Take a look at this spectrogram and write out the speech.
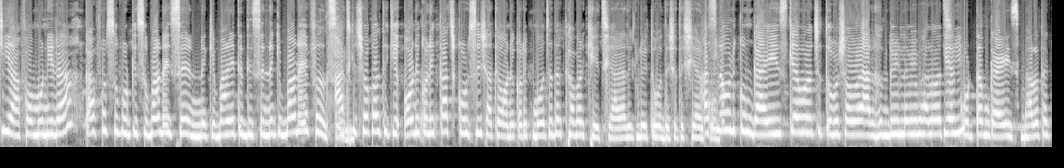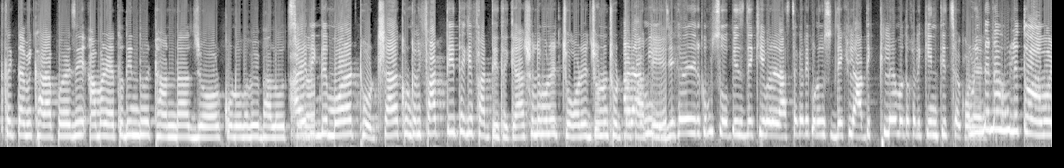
কি আফামনিরা? কাপড় চোপড় কিছু বানাইছেন নাকি বানাইতে দিচ্ছেন নাকি বানাই ফেলছেন? আজকে সকাল থেকে অনেক অনেক কাজ করছি সাথে অনেক অনেক মজাদার খাবার খেয়েছি আর এগুলোই তোমাদের সাথে শেয়ার করব। আসসালামু আলাইকুম গাইস কেমন আছো তোমরা সবাই? আলহামদুলিল্লাহ আমি ভালো আছি। আর করতাম গাইস ভালো থাকতে থাকতে আমি খারাপ হয়ে যাই। আমার এতদিন ধরে ঠান্ডা জ্বর কোনোভাবে ভালো হচ্ছে আর এদিক দিয়ে মরার ঠোঁট সারাক্ষণ খালি ফাটতেই থাকে ফাটতেই থাকে। আসলে মনে হয় জ্বরের জন্য ঠোঁটটা ফাটে। যেখানে এরকম শোপিস দেখি মানে রাস্তাঘাটে কোনো কিছু দেখলে আদিক খিলের মতো খালি কিনতে ইচ্ছা করে। না হলে তো আমার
